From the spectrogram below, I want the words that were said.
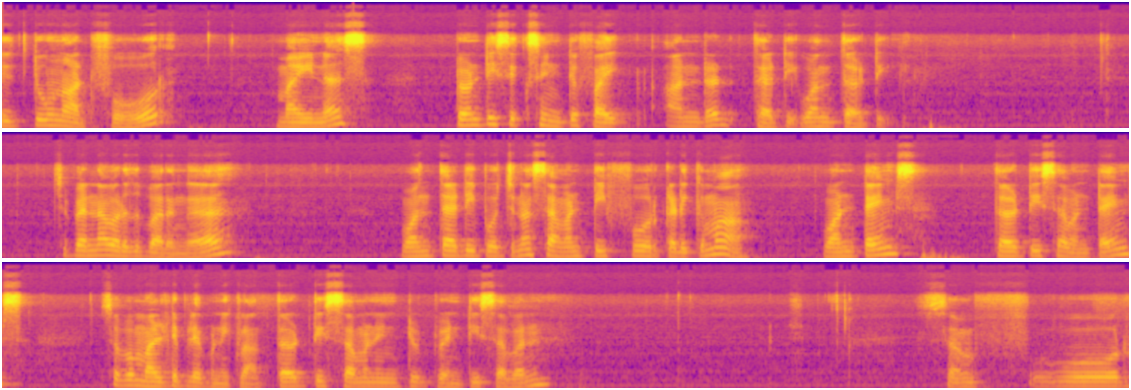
இது two not four minus twenty six into five hundred thirty one thirty இப்போ என்ன வருது பாருங்கள் ஒன் தேர்ட்டி போச்சுன்னா செவன்ட்டி ஃபோர் கிடைக்குமா? One times thirty seven times so இப்போ மல்டிப்ளை பண்ணிக்கலாம். Thirty seven into twenty seven seven four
